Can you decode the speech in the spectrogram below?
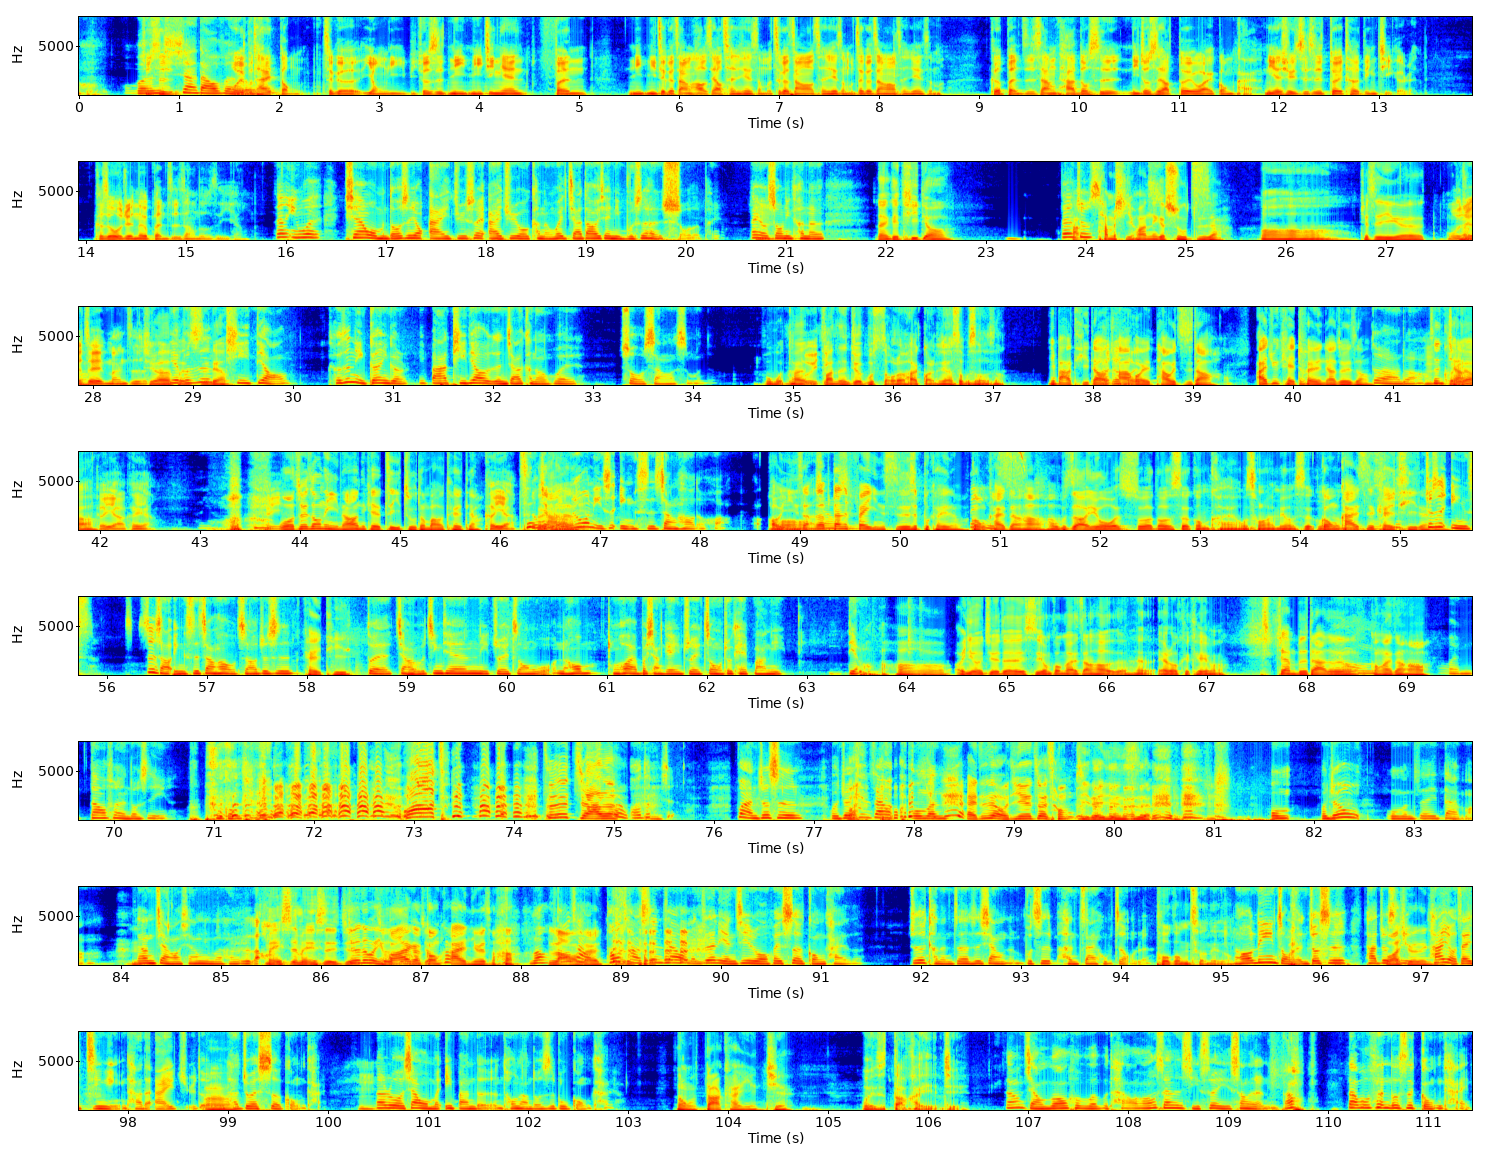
我们现在大部分我也不太懂这个用意，就是你你今天分你你这个账号是要呈现什么，这个账号呈现什么，这个账号呈现什么。可本质上，它都是你就是要对外公开，你也许只是对特定几个人，可是我觉得那个本质上都是一样的。但因为现在我们都是用 IG，所以 IG 有可能会加到一些你不是很熟的朋友。但有时候你可能，嗯、那你可以踢掉啊。但就是他，他们喜欢那个数字啊，哦，就是一个，我觉得这也蛮值得，也不是踢掉。可是你跟一个你把他踢掉，人家可能会受伤什么的。不过他反正就不熟了，还管人家受不受伤？你把他踢到，他会他会知道。IG 可以退人家追踪，对啊对啊，真假的？可以啊可以啊，我追踪你，然后你可以自己主动把我退掉，可以啊，真假的？如果你是隐私账号的话，哦隐私，那但是非隐私是不可以的吗？公开账号我不知道，因为我所有都是设公开，我从来没有设过。公开是可以踢的，就是隐私，至少隐私账号我知道就是可以踢。对，假如今天你追踪我，然后我后来不想给你追踪，我就可以把你移掉。哦，你有觉得使用公开账号的人很 LKK 吗？现在不是大家都用公开账号？嗯，大部分人都是不公开。哇，真的假的？哦，对，不然就是我觉得现在我们，哎，这是我今天最冲击的一件事。我我觉得我们这一代嘛，这样讲好像你们很老。没事没事，就如果你发一个公开，你会说老人。通常通常现在我们这个年纪，如果会设公开的，就是可能真的是像不是很在乎这种人，破公车那种。然后另一种人就是 他就是他有在经营他的 IG 的，他就会设公开。那如果像我们一般的人，通常都是不公开。让我大开眼界，我也是大开眼界。这样讲不知道会不会不太好？好像三十几岁以上的人，大大部分都是公开。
